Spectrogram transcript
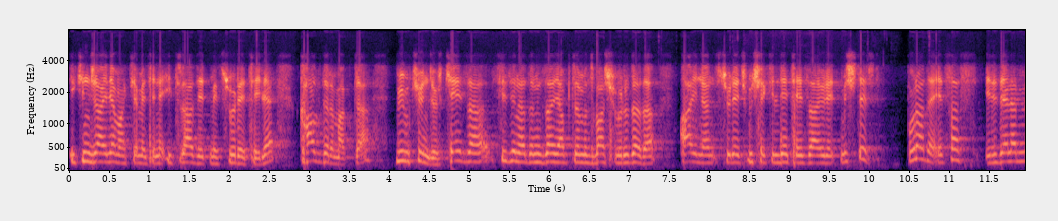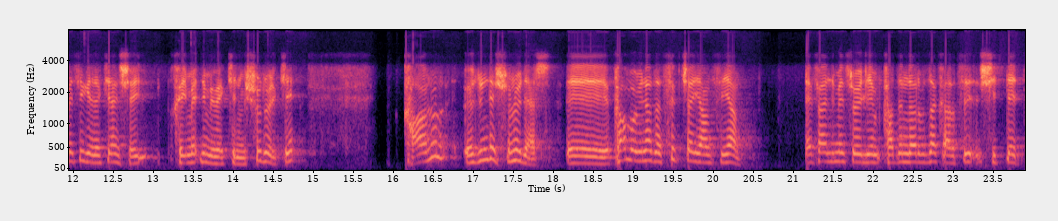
ikinci aile mahkemesine itiraz etmek suretiyle kaldırmak da mümkündür. Keza sizin adınıza yaptığımız başvuruda da aynen süreç bu şekilde tezahür etmiştir. Burada esas irdelenmesi gereken şey kıymetli müvekkilim şudur ki kanun özünde şunu der. E, kamuoyuna da sıkça yansıyan efendime söyleyeyim kadınlarımıza karşı şiddet,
